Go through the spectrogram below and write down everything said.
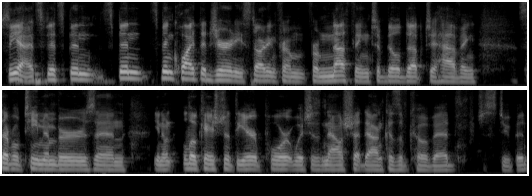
so yeah, it's it's been it's been it's been quite the journey, starting from from nothing to build up to having several team members and you know location at the airport which is now shut down because of covid which is stupid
